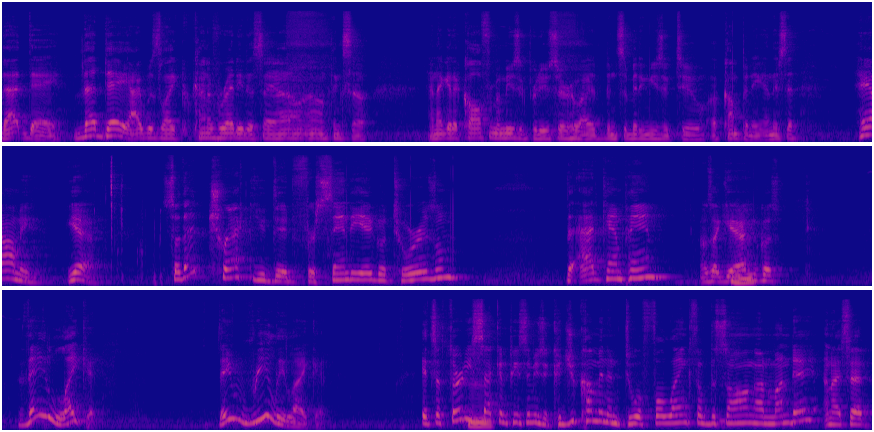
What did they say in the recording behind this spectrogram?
that day. That day, I was like kind of ready to say, I don't, I don't think so. And I get a call from a music producer who I've been submitting music to, a company, and they said, Hey, Ami, yeah. So that track you did for San Diego Tourism, the ad campaign, I was like, Yeah. And he goes, They like it. They really like it. It's a 30 mm. second piece of music. Could you come in and do a full length of the song on Monday? And I said,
